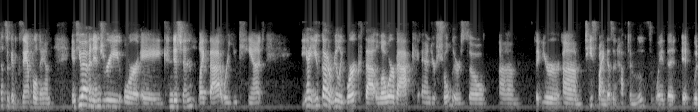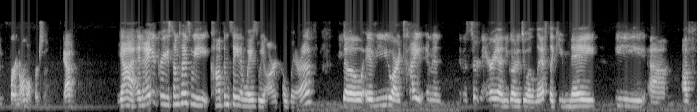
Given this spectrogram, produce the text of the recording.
that's a good example, Dan. If you have an injury or a condition like that where you can't, yeah, you've got to really work that lower back and your shoulders so um, that your um, T spine doesn't have to move the way that it would for a normal person. Yeah. Yeah, and I agree. Sometimes we compensate in ways we aren't aware of. So if you are tight in a, in a certain area and you go to do a lift, like you may be um, off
